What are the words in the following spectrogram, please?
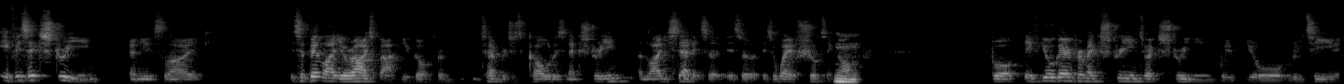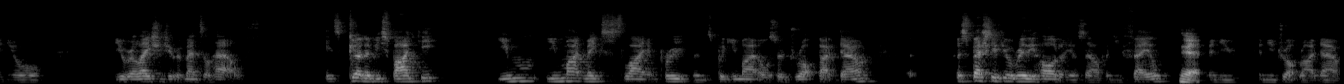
if it's extreme and it's like it's a bit like your ice bath. You've gone from temperature to cold. It's an extreme, and like you said, it's a it's a it's a way of shutting Mm. off. But if you're going from extreme to extreme with your routine and your your relationship with mental health, it's going to be spiky. You you might make slight improvements, but you might also drop back down, especially if you're really hard on yourself and you fail. Yeah. And you and you drop right down.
